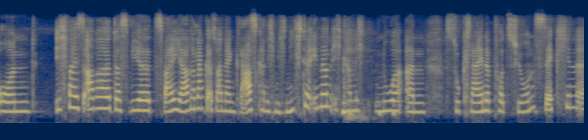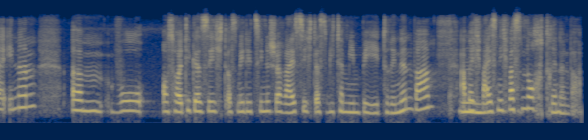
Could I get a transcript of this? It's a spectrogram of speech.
Und ich weiß aber, dass wir zwei Jahre lang, also an ein Glas kann ich mich nicht erinnern. Ich kann mich nur an so kleine Portionssäckchen erinnern, ähm, wo aus heutiger Sicht, aus medizinischer Weitsicht, das Vitamin B drinnen war. Aber ich Mhm. weiß nicht, was noch drinnen war.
